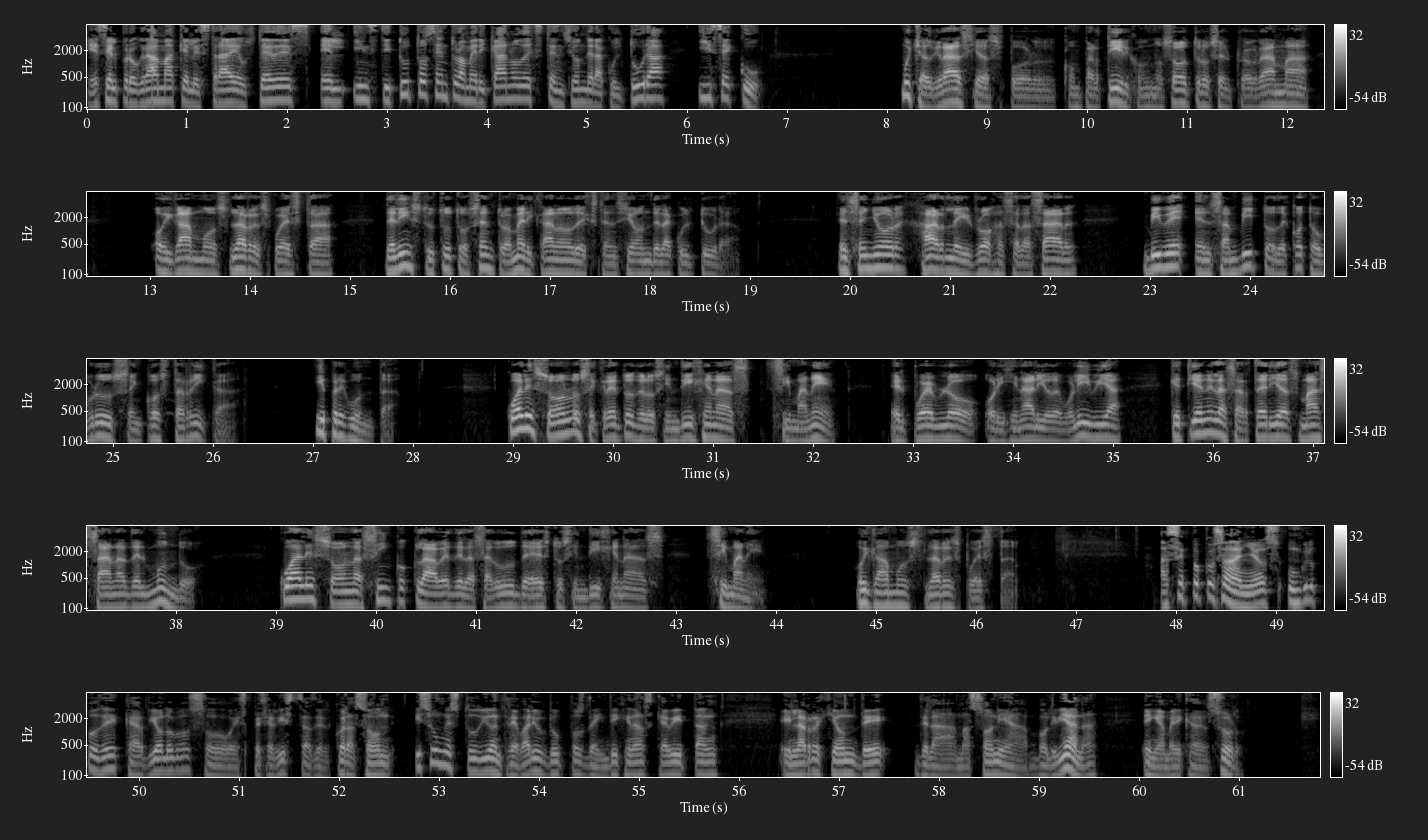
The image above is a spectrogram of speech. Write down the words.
Es el programa que les trae a ustedes el Instituto Centroamericano de Extensión de la Cultura, ICQ. Muchas gracias por compartir con nosotros el programa Oigamos la Respuesta del Instituto Centroamericano de Extensión de la Cultura. El señor Harley Rojas Salazar vive en San Vito de Cotobruz, en Costa Rica, y pregunta ¿Cuáles son los secretos de los indígenas Simané, el pueblo originario de Bolivia, que tiene las arterias más sanas del mundo? ¿Cuáles son las cinco claves de la salud de estos indígenas Simané? Oigamos la respuesta. Hace pocos años, un grupo de cardiólogos o especialistas del corazón hizo un estudio entre varios grupos de indígenas que habitan en la región de, de la Amazonia boliviana, en América del Sur.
